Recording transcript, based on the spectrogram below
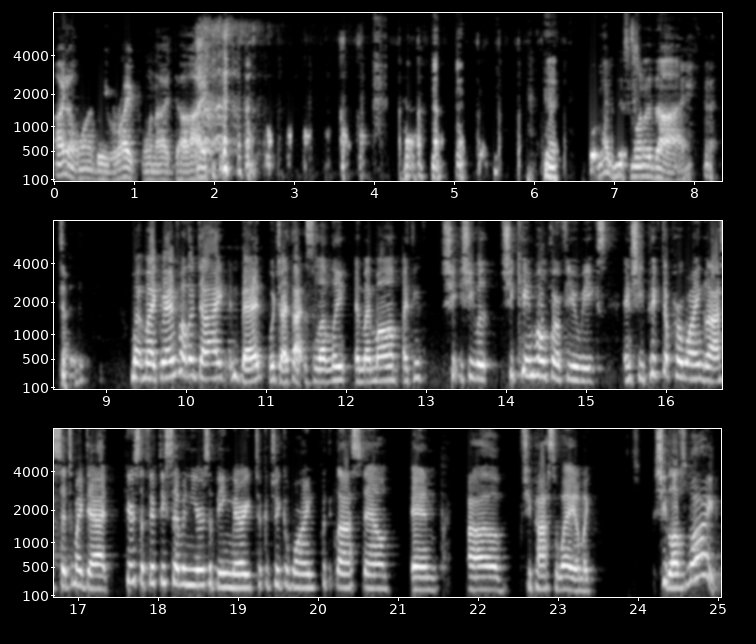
I don't want to be ripe when I die. I just want to die. my, my grandfather died in bed, which I thought was lovely, and my mom, I think she she was she came home for a few weeks and she picked up her wine glass, said to my dad, "Here's the 57 years of being married." Took a drink of wine, put the glass down, and uh, she passed away. I'm like, she loves wine.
